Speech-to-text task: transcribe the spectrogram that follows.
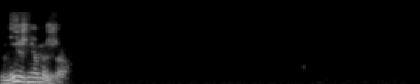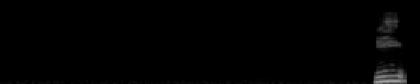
Нижня межа. І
